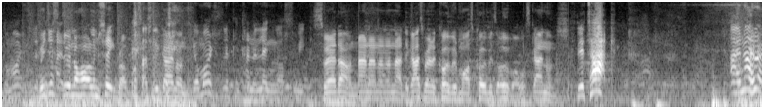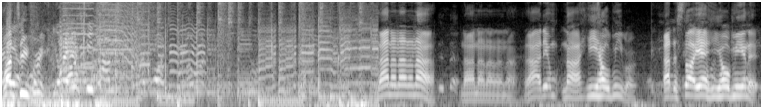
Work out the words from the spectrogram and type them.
Your mind just We're just doing the Harlem Shake, bro. What's actually going on? Your mind just looking kind of leng last week. Swear down. Nah, nah, nah, nah, nah. The guy's wearing a COVID mask. COVID's over. What's going on? The attack! I know, no, One, two, three. Your honesty, man. Nah, nah, nah, nah, nah. Nah, nah, nah, nah, nah. Nah, I didn't. Nah, he held me, bro. At the start, yeah, he held me in it.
